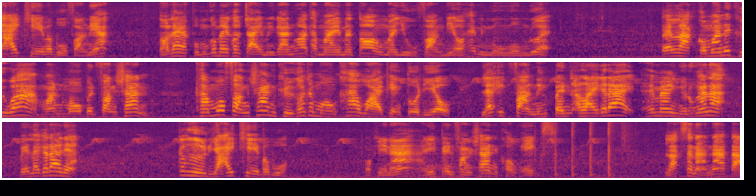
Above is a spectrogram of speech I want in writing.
ย้าย k มาบวกฝั่งเนี้ย ตอนแรกผมก็ไม่เข้าใจเหมือนกันว่าทำไมมันต้องมาอยู่ฝั่งเดียวให้มันงงๆด้วย แต่หลักของมันก็คือว่ามันมองเป็นฟังก์ชัน คำว่าฟังก์ชันคือเขาจะมองค่า y เพียงตัวเดียว และอีกฝั่งหนึ่งเป็นอะไรก็ได้ ให้แม่งอยู่ตรงนั้นอะเป็นอะไรก็ได้เนี่ย ก็คือย้าย k มาบวก โอเคนะ อันนี้เป็นฟังก์ชันของ x ลักษณะหน้าตา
